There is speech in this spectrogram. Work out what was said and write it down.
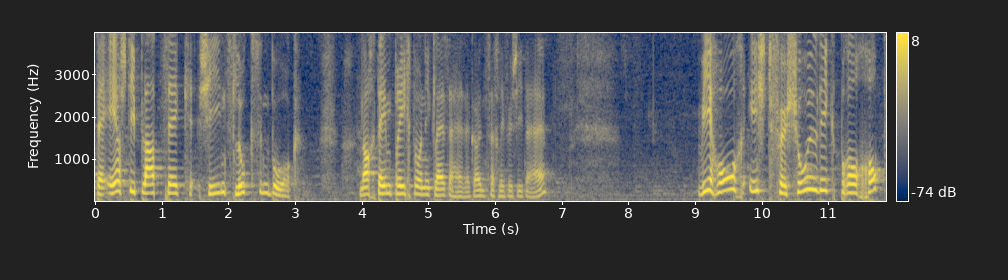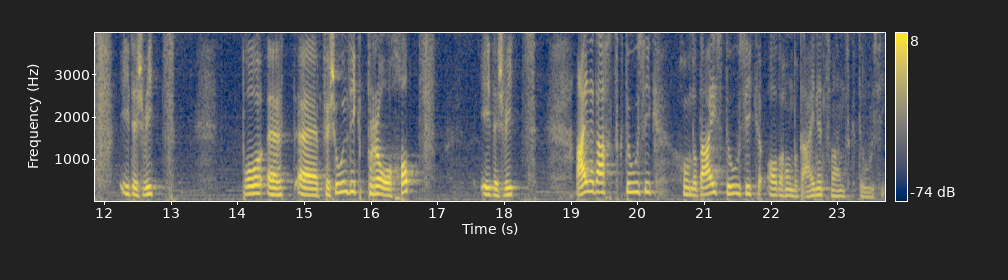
der erste Platz scheint Luxemburg. Nach dem Bericht, den ich gelesen habe. Da gehen ein bisschen verschieden. He? Wie hoch ist die Verschuldung pro Kopf in der Schweiz? Pro, äh, äh, die Verschuldung pro Kopf in der Schweiz. 81.000, 101.000 oder 121.000?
